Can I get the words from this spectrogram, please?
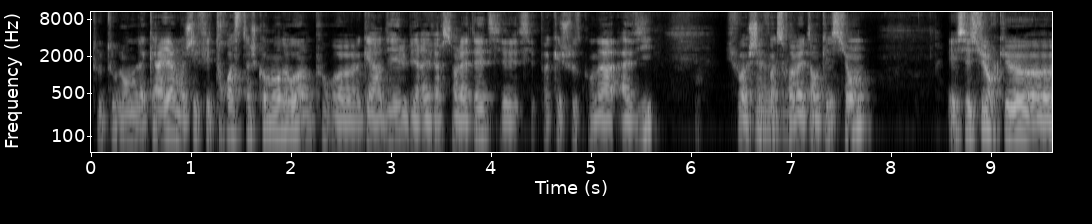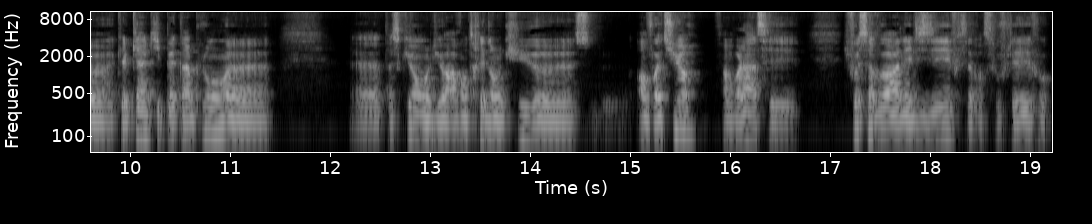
tout au long de la carrière. Moi j'ai fait trois stages commando hein, pour euh, garder le béret vert sur la tête. C'est c'est pas quelque chose qu'on a à vie. Il faut à chaque fois se remettre en question. Et c'est sûr que euh, quelqu'un qui pète un plomb euh, parce qu'on lui a rentré dans le cul euh, en voiture. Enfin voilà, c'est il faut savoir analyser, il faut savoir souffler, faut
